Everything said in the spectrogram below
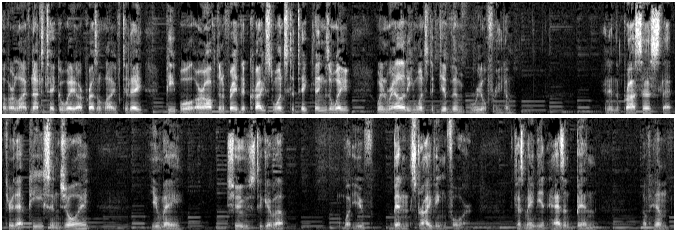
of our life, not to take away our present life. Today, people are often afraid that Christ wants to take things away when in reality, He wants to give them real freedom. And in the process, that through that peace and joy, you may choose to give up what you've been striving for because maybe it hasn't been of Him.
